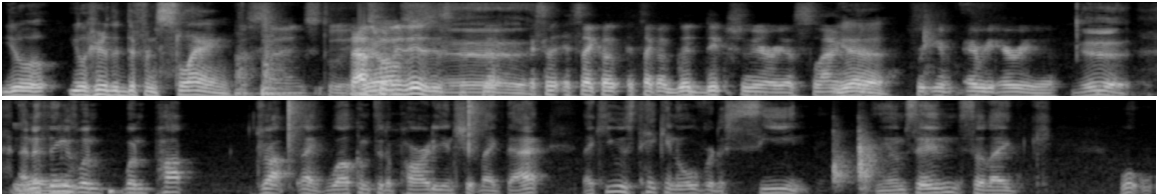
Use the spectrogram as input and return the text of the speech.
you'll you'll hear the different slang. The slangs to it. That's You know? what it is. It's, the- it's, a, it's like a it's like a good dictionary of slang Yeah. for, for every area. Yeah. You And the thing is when when Pop dropped like Welcome to the Party and shit like that, like he was taking over the scene. You know what I'm saying? So like w-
